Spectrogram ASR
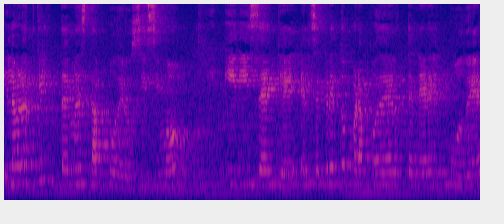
Y la verdad que el tema está poderosísimo y dice que el secreto para poder tener el poder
